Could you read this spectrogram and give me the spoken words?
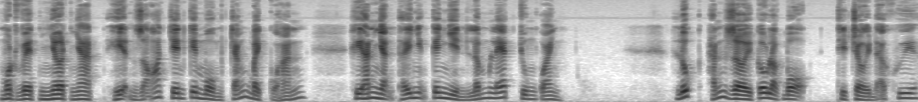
Một vệt nhợt nhạt hiện rõ trên cái mồm trắng bệch của hắn khi hắn nhận thấy những cái nhìn lấm lét chung quanh. Lúc hắn rời câu lạc bộ thì trời đã khuya.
